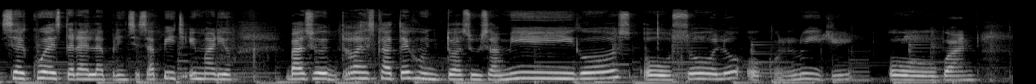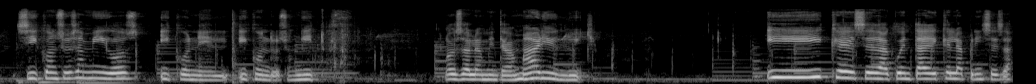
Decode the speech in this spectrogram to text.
secuestra a la princesa Peach y Mario va a su rescate junto a sus amigos o solo o con Luigi o van sí con sus amigos y con él y con dos honguitos. O solamente a Mario y Luigi. Y que se da cuenta de que la princesa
